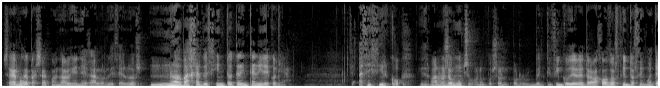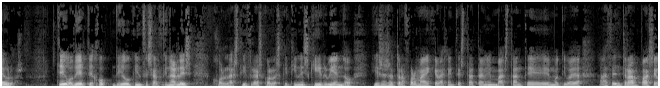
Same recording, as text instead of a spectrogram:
¿Sabes lo que pasa cuando alguien llega a los 10 euros? No bajas de 130 ni de coña. Hace circo. Y dices, bueno, no son mucho. Bueno, pues son por 25 días de trabajo 250 euros. Te digo 10, digo 15, al final es con las cifras con las que tienes que ir viendo. Y eso es otra forma de que la gente está también bastante motivada. Hacen trampas, se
